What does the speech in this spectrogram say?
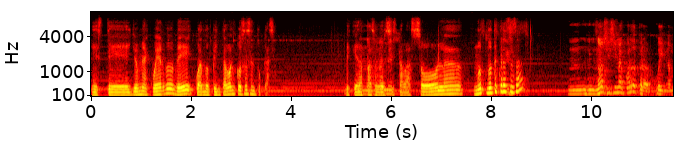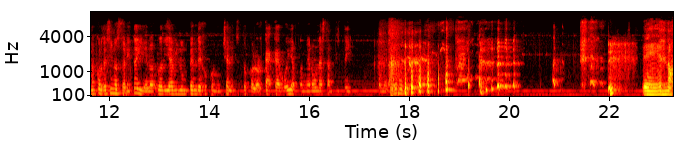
este, yo me acuerdo de cuando pintaban cosas en tu casa. De que era No para saber si mames. estabas sola. ¿No, ¿no te acuerdas de esa? Mm, No, sí, sí me acuerdo, pero, güey, no me acordé sino hasta ahorita y el otro día vino un pendejo con un chalequito color caca, güey, a poner una estampita y poner algo. Eh, no.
